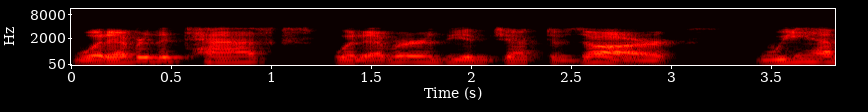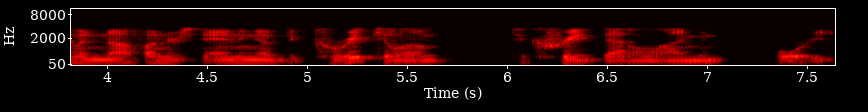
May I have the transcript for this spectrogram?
Whatever the tasks, whatever the objectives are, we have enough understanding of the curriculum to create that alignment for you.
